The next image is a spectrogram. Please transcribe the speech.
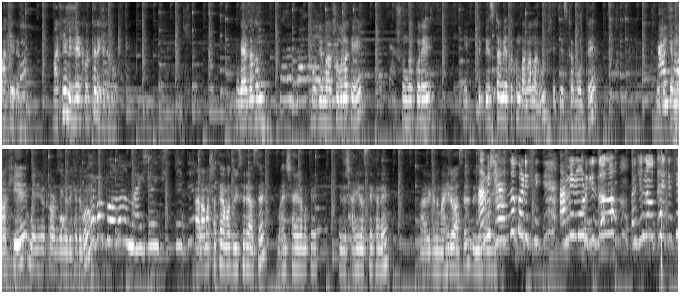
মাখিয়ে নেব। মাখিয়ে মেরিনেট করতে রেখে দেবো। গাইজ এখন মুরগির মাংসগুলোকে সুন্দর করে যে পেস্টটা আমি এতক্ষণ বানালাম সেই পেস্টটার মধ্যে এটাকে মাখিয়ে মেরিনেট করার জন্য রেখে দেবো। আর আমার সাথে আমার দুই ছেলে আছে মাহির শাহির আমাকে এই যে শাহির আছে এখানে আর এখানে মাহিরও আছে আমি সাহায্য করেছি। আমি মুরগিগুলো ওইখানে উঠাইতেছি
